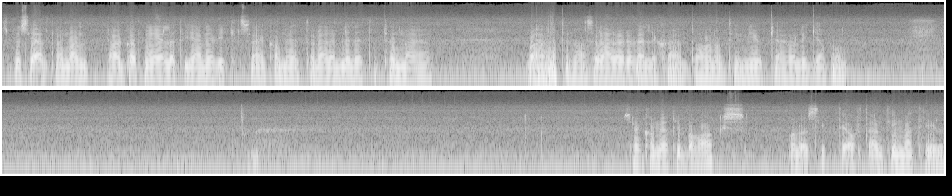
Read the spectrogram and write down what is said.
Speciellt när man har gått ner lite grann i vikt så jag kommer hit och när det blir lite tunnare på höfterna så där är det väldigt skönt att ha någonting mjukare att ligga på. Sen kommer jag tillbaks och då sitter jag ofta en timme till.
